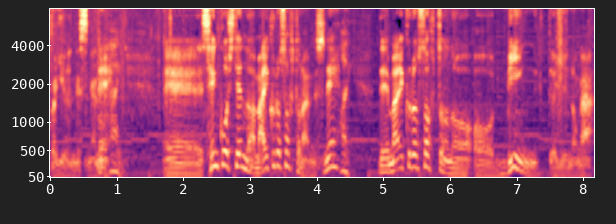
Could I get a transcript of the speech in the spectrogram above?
というんですがね、はい。えー先行しているのはマイクロソフトなんですね。はい。でマイクロソフトのビーングというのが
